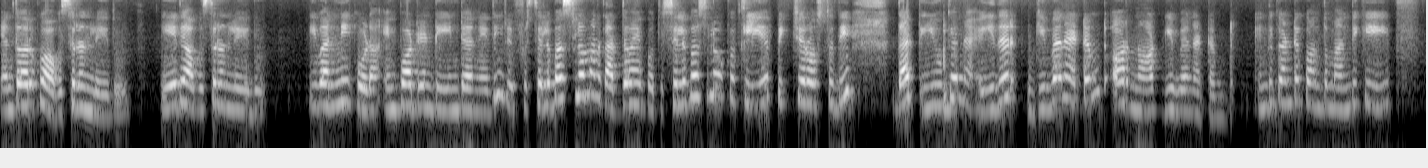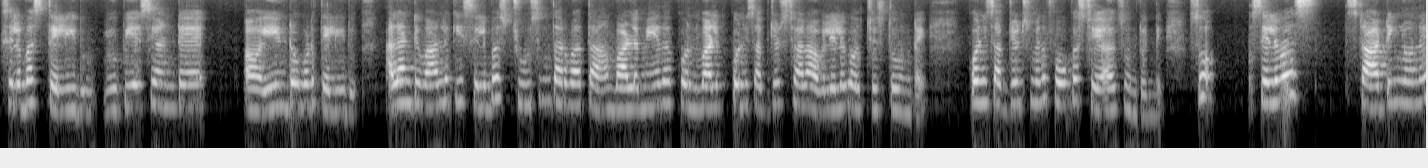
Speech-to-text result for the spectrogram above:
ఎంతవరకు అవసరం లేదు ఏది అవసరం లేదు ఇవన్నీ కూడా ఇంపార్టెంట్ ఏంటి అనేది సిలబస్లో మనకు అర్థమైపోతుంది. సిలబస్లో ఒక క్లియర్ పిక్చర్ వస్తుంది that you can either give an attempt or not give an attempt ఎందుకంటే కొంతమందికి సిలబస్ తెలీదు. యూపీఎస్సీ అంటే ఏంటో కూడా తెలియదు అలాంటి వాళ్ళకి సిలబస్ చూసిన తర్వాత వాళ్ళ మీద కొన్ని వాళ్ళకి కొన్ని సబ్జెక్ట్స్ చాలా అవలీలుగా వచ్చేస్తూ ఉంటాయి. కొన్ని సబ్జెక్ట్స్ మీద ఫోకస్ చేయాల్సి ఉంటుంది. సో సిలబస్ స్టార్టింగ్లోనే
